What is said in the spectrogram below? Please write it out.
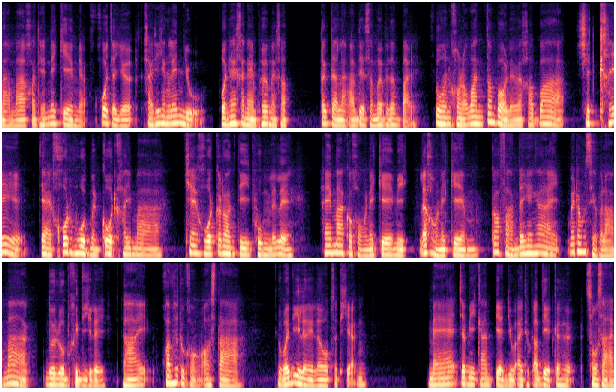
หลังๆมาคอนเทนต์ในเกมเนี่ยโคตรจะเยอะ ใครที่ยังเล่นอยู่ควรให้คะแนนเพิ่มไหมครับ ตั้งแต่หลังอัปเดตซัมเมอร์ไปต้นไป ส่วนของรางวัลต้องบอกเลยนะครับว่าเช็ดเคแจกโคตรโหดเหมือนโกรธใครมา แค่โค้ดก็นอนตีพุงเลยเลย ให้มากกว่าของในเกมอีก และของในเกมก็ฟาร์มได้ง่าย ๆ ไม่ต้องเสียเวลามาก โดยรวมคือดีเลย ท้ายความสนุกของ All Star ถือว่าดีเลยระบบเสถียรแม้จะมีการเปลี่ยน UI ทุกอัปเดตก็เหอะ สงสาร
